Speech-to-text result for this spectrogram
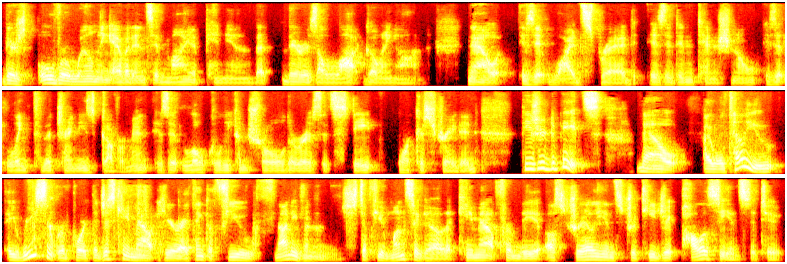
There's overwhelming evidence, in my opinion, that there is a lot going on. Now, is it widespread? Is it intentional? Is it linked to the Chinese government? Is it locally controlled or is it state orchestrated? These are debates. Now, I will tell you a recent report that just came out here, I think a few, not even just a few months ago, that came out from the Australian Strategic Policy Institute.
